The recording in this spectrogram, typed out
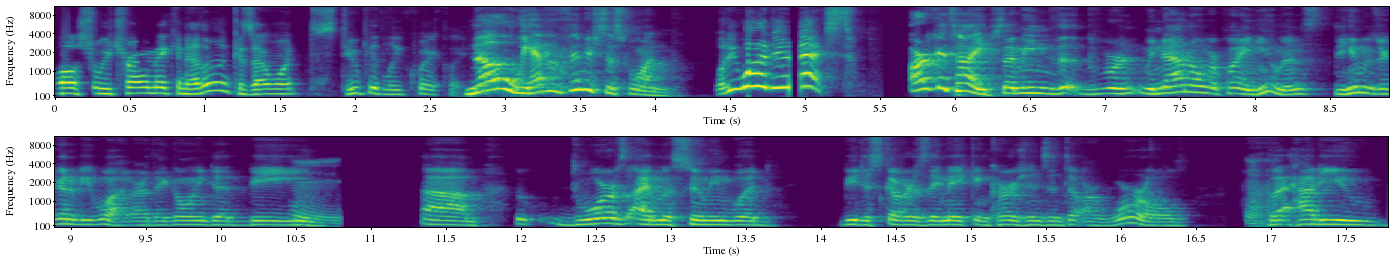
Well, should we try and make another one? Because that went stupidly quickly. no, we haven't finished this one. What do you want to do next? Archetypes. I mean, the, we're, we now know we're playing humans. The humans are going to be what? Are they going to be Hmm. um, dwarves? I'm assuming would be discovered as they make incursions into our world. Uh-huh. But how do you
